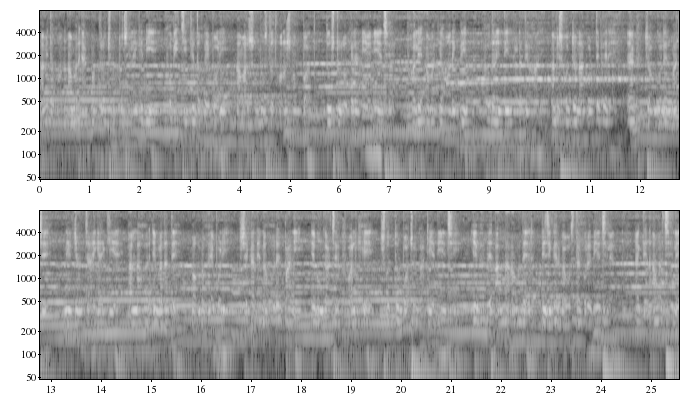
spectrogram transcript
আমি তখন আমার একমাত্র ছোট্ট ছেলেকে নিয়ে খুবই চিন্তিত হয়ে পড়ি। আমার সমস্ত ধন সম্পদ দুষ্ট লোকেরা নিয়ে নিয়েছে। ফলে আমাকে অনেকদিন ক্ষুদায় দিন কাটাতে হয়। আমি সহ্য না করতে পেরে এক জঙ্গলের মাঝে নির্জন জায়গায় গিয়ে আল্লাহর ইবাদাতে মগ্ন হয়ে পড়ি। সেখানে নহরের পানি এবং গাছের ফল খেয়ে সত্তর বছর কাটিয়ে দিয়েছি। এভাবে আল্লাহ আমাদের রিজিকের ব্যবস্থা করে দিয়েছিলেন। একদিন আমার ছেলে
